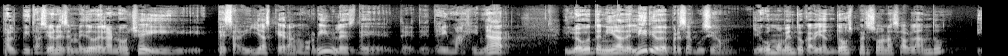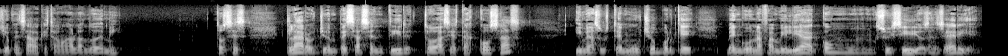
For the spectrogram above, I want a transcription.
palpitaciones en medio de la noche y pesadillas que eran horribles de, de, de imaginar. Y luego tenía delirio de persecución. Llegó un momento que habían dos personas hablando y yo pensaba que estaban hablando de mí. Entonces, claro, yo empecé a sentir todas estas cosas y me asusté mucho porque vengo de una familia con suicidios en serie.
